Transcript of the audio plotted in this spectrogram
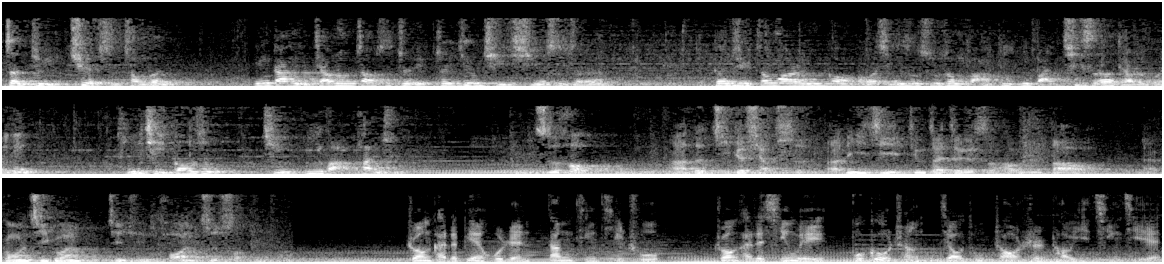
证据确实充分，应当以交通肇事罪追究其刑事责任。根据《中华人民共和国刑事诉讼法》第一百七十二条的规定，提起公诉，请依法判处。之后啊的几个小时，啊立即就在这个时候呢到公安机关进行投案自首。庄凯的辩护人当庭提出，庄凯的行为不构成交通肇事逃逸情节，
